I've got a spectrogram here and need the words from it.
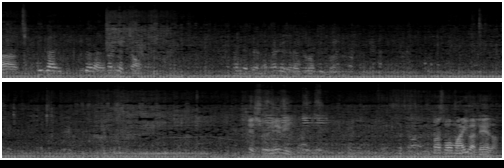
ဒါဒီကနေ့ဒီကနေ့ဆက်ရက်ကြောင်းဆက် ရက်တယ်ဆက်ရက်တယ်ဆိုတော့ဒီကပြရွှေနေပြီပတ်စပေါ်မာကြီးပါလဲသွား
